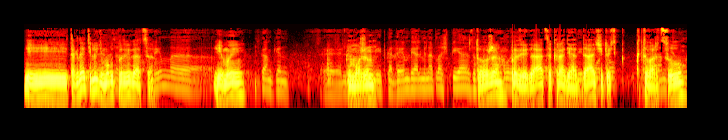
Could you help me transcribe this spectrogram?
И тогда эти люди могут продвигаться. И мы можем тоже продвигаться к ради отдачи, то есть к Творцу,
